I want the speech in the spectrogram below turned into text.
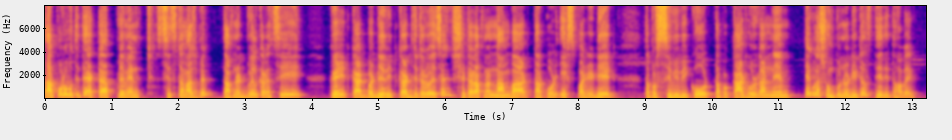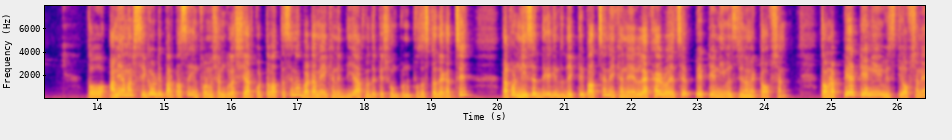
তার পরবর্তীতে একটা পেমেন্ট সিস্টেম আসবে, তো আপনার ডুয়েল কারেন্সি ক্রেডিট কার্ড বা ডেবিট কার্ড যেটা রয়েছে, সেটার আপনার নাম্বার, তারপর এক্সপায়ারি ডেট তারপর সিবিবি কোড তারপর কার্ড হোল্ডার নেম এগুলো সম্পূর্ণ ডিটেলস দিয়ে দিতে হবে। তো আমি আমার সিকিউরিটি পারপাসে ইনফরমেশানগুলো শেয়ার করতে পারতেছি না বাট আমি এখানে দিয়ে আপনাদেরকে সম্পূর্ণ প্রসেসটা দেখাচ্ছি। তারপর নিচের দিকে কিন্তু দেখতেই পাচ্ছেন, এখানে লেখায় রয়েছে পে টেন ইউএসডি নামে একটা অপশান তো আমরা পে টেন ইউএসডি অপশানে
